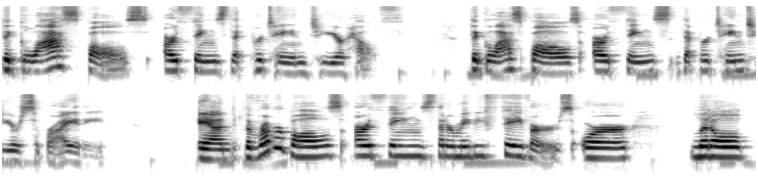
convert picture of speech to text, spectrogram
The glass balls are things that pertain to your health. The glass balls are things that pertain to your sobriety. And the rubber balls are things that are maybe favors or little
